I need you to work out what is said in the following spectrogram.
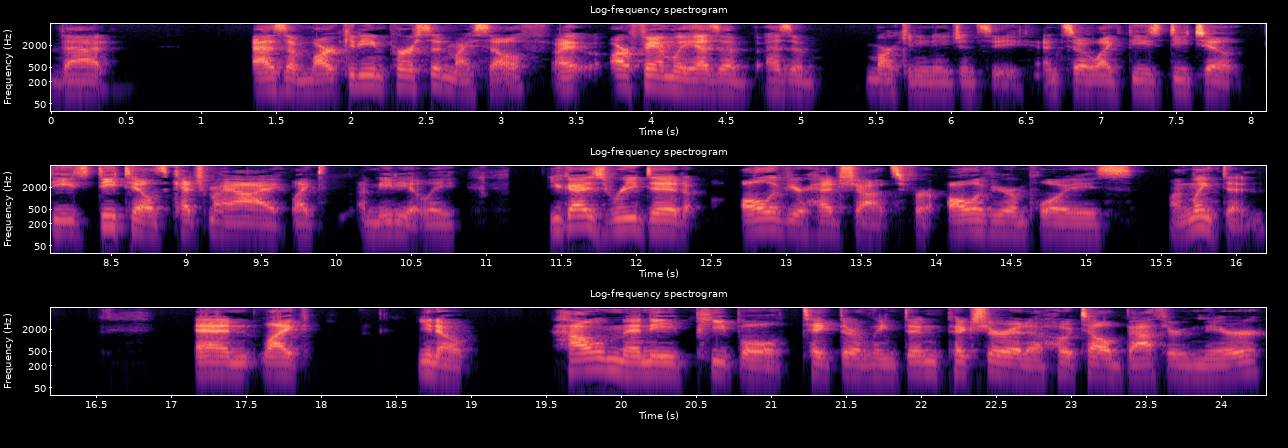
that as a marketing person myself, I our family has a has a marketing agency. And so like these detail these details catch my eye like immediately. You guys redid all of your headshots for all of your employees on LinkedIn. And like you know, how many people take their LinkedIn picture at a hotel bathroom mirror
